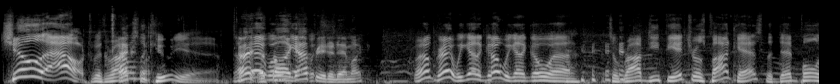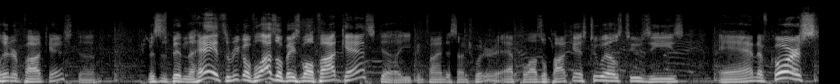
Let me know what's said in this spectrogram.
Chill out with Ronald. Acuna. all right, that's well, all I we got for you today, Mike. Well, great. We got to go. We got to go uh, to Rob DiPietro's podcast, the Dead Pull Hitter podcast. Uh, this has been the Hey, it's the Rico Palazzo Baseball Podcast. Uh, you can find us on Twitter at Palazzo Podcast, two L's, two Z's. And of course,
